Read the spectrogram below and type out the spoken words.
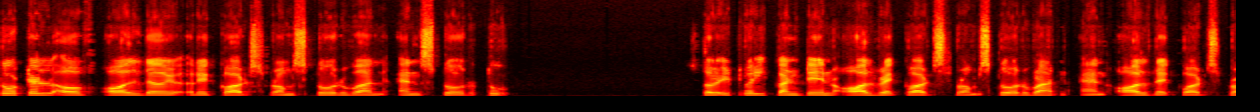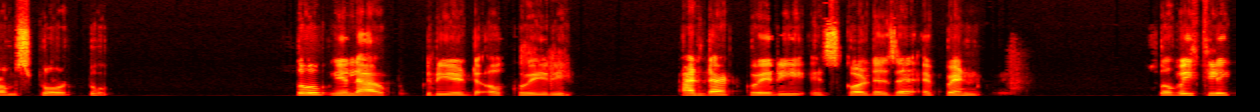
total of all the records from store 1 and store 2. So it will contain all records from store 1 and all records from store 2. So we'll have to create a query and that query is called as a append query. So we click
